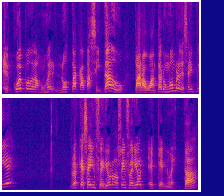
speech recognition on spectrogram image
el cuerpo de la mujer no está capacitado para aguantar un hombre de seis pies. No es que sea inferior o no sea inferior, es que no está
